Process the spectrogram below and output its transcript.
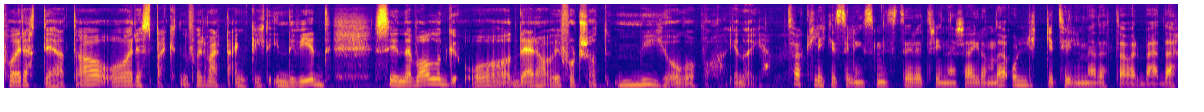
på rettigheter og respekten for hvert enkelt individ sine valg, og der har vi fortsatt mye å gå på i Norge. Takk likestillingsminister Trine Skei Grande, og lykke til med dette arbeidet.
